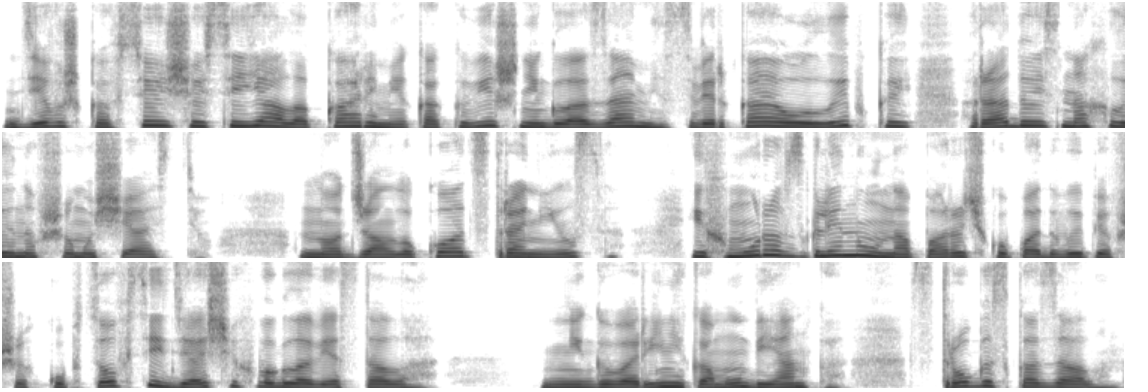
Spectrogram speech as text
Девушка все еще сияла карими, как вишни, глазами, сверкая улыбкой, радуясь нахлынувшему счастью. Но Джан Луко отстранился, и хмуро взглянул на парочку подвыпивших купцов, сидящих во главе стола. «Не говори никому, Бьянка», — строго сказал он.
